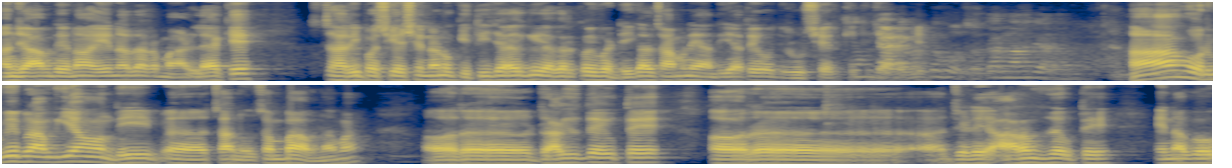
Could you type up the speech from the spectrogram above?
ਅੰਜਾਮ ਦੇਣਾ ਹੋਏ ਇਹਨਾਂ ਦਾ ਰਿਮਾਂਡ ਲੈ ਕੇ ਸਾਰੀ ਪੁੱਛਗਿੱਛ ਇਹਨਾਂ ਨੂੰ ਕੀਤੀ ਜਾਏਗੀ ਅਗਰ ਕੋਈ ਵੱਡੀ ਗੱਲ ਸਾਹਮਣੇ ਆਉਂਦੀ ਹੈ ਤੇ ਉਹ ਜ਼ਰੂਰ ਸ਼ੇਅਰ ਕੀਤੀ ਜਾਵੇਗੀ। ਹੋ ਸਕਦਾ ਨਾ ਜ਼ਿਆਦਾ। ਹਾਂ ਹੋਰ ਵੀ ਬਰਾਮਦਗੀਆਂ ਹੋਣ ਦੀ ਸਾਨੂੰ ਸੰਭਾਵਨਾ ਵਾ ਔਰ ਡਰੱਗਸ ਦੇ ਉੱਤੇ ਔਰ ਜਿਹੜੇ ਆਰਮਸ ਦੇ ਉੱਤੇ ਇਹਨਾਂ ਕੋ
